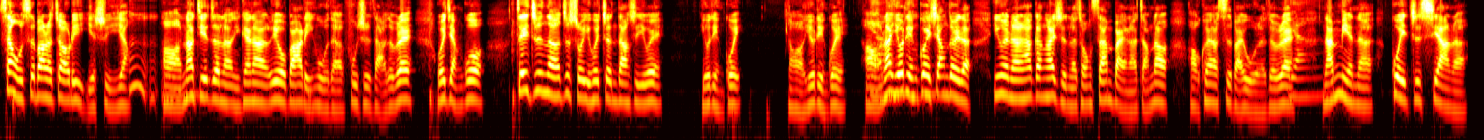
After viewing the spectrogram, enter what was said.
三五四八的照例也是一样，嗯嗯啊、那接着呢，你看那六八零五的富士达，对不对？我也讲过，这一只呢之所以会震荡，是因为有点贵，哦，有点贵。好、呀那有点贵，相对的，因为呢，它刚开始呢，从三百呢涨到哦快要四百五了，对不对呀？难免呢贵之下呢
